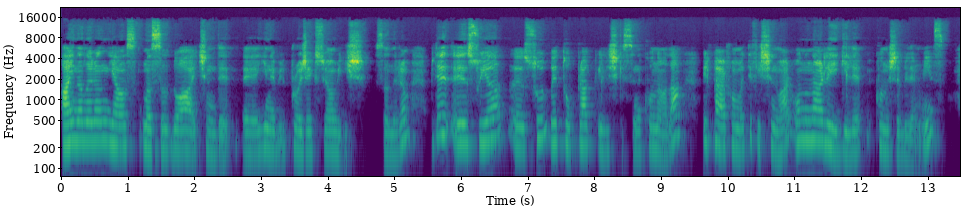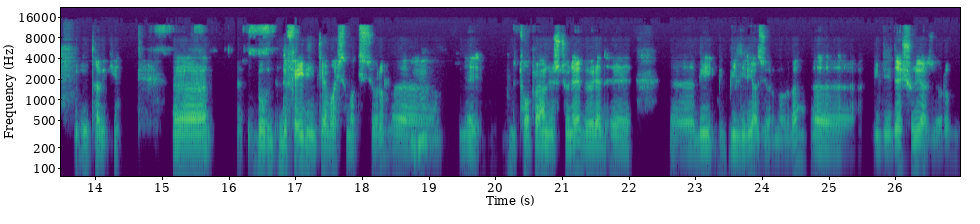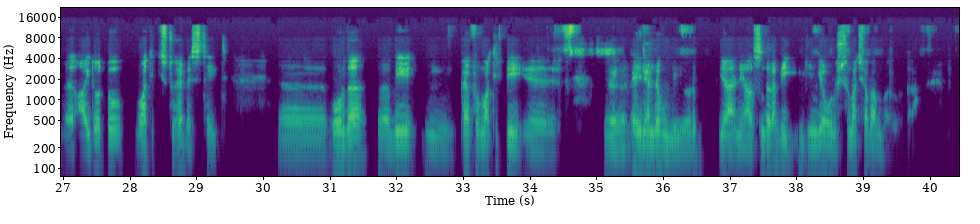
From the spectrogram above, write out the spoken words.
Aynaların yansıtması doğa içinde e, yine bir projeksiyon bir iş sanırım. Bir de e, suya, e, su ve toprak ilişkisini konu alan bir performatif işin var. Onlarla ilgili konuşabilir miyiz? Tabii ki. Ee, bu The Fading ile başlamak istiyorum. Ee, Hı e, toprağın üstüne böyle e, e, bir, bir bildiri yazıyorum orada. Ee, bildiride şunu yazıyorum. E, I don't know what it is to have a state. Ee, orada e, bir performatif bir e, e, eylemde bulunuyorum. Yani aslında bir imge oluşturma çabam var orada.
